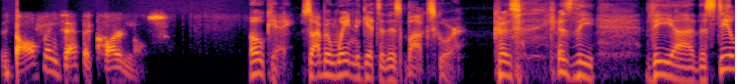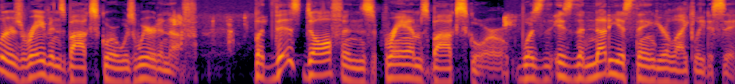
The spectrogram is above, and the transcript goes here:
The Dolphins at the Cardinals. Okay, so I've been waiting to get to this box score because because the the uh, the Steelers Ravens box score was weird enough, but this Dolphins Rams box score was is the nuttiest thing you're likely to see.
